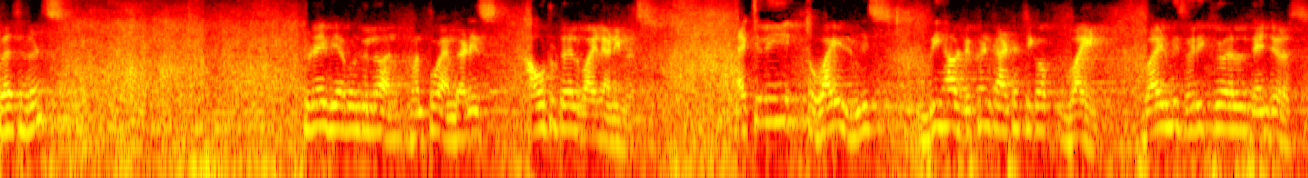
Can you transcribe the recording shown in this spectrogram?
Well, students, today we are going to learn one poem that is how to tell wild animals. Actually, wild means we have different characteristic of wild. Wild means very cruel, dangerous.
